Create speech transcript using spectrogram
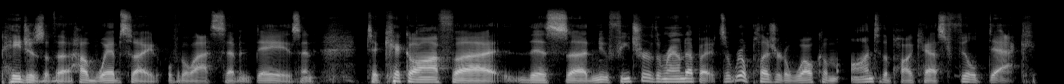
pages of the Hub website over the last seven days. And to kick off uh, this uh, new feature of the Roundup, uh, it's a real pleasure to welcome onto the podcast Phil Deck.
